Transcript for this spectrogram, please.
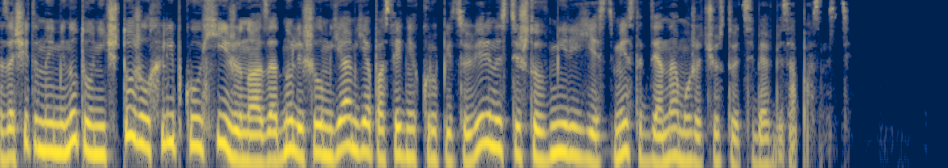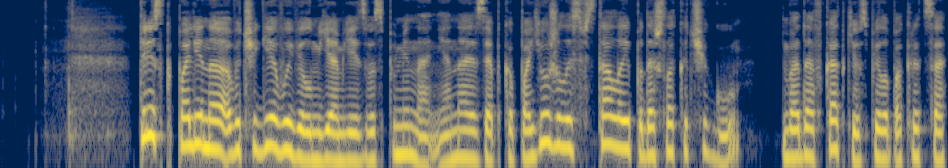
за считанные минуты уничтожил хлипкую хижину, а заодно лишил Мьямья последних крупиц уверенности, что в мире есть место, где она может чувствовать себя в безопасности. Треск полена в очаге вывел Мьямья из воспоминаний. Она зябко поежилась, встала и подошла к очагу. Вода в катке успела покрыться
